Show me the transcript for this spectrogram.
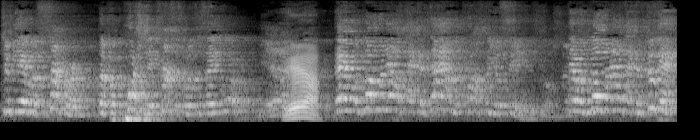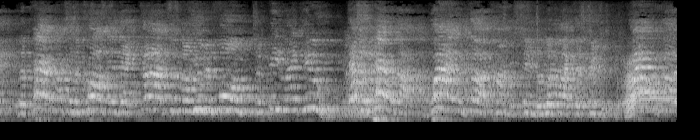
to be able to suffer the proportionate consequence to save the world. Yeah. There was no one else that could die on the cross for your sins. There was no one else that could do that. The paradox of the cross is that God took on human form to be like you. That's a paradox. Why would God condescend to look like this creature? Why would God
